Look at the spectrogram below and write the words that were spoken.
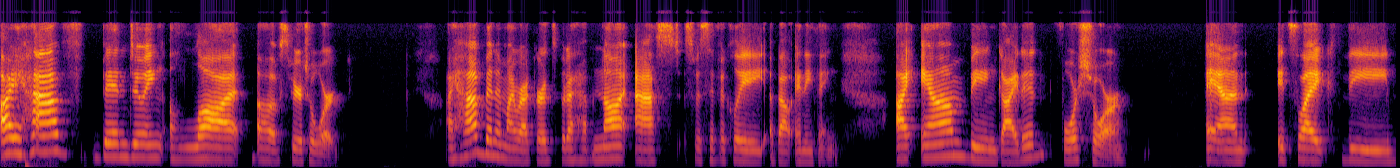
I have been doing a lot of spiritual work. I have been in my records, but I have not asked specifically about anything. I am being guided for sure. And it's like the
